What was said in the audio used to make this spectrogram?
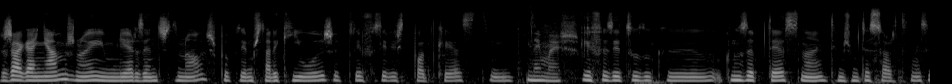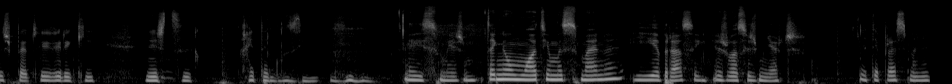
já ganhámos, não é? E mulheres antes de nós, para podermos estar aqui hoje, a poder fazer este podcast e, Nem mais. e a fazer tudo o que, o que nos apetece, não é? Temos muita sorte nesse aspecto, viver aqui neste retângulozinho. É isso mesmo. Tenham uma ótima semana e abracem as vossas mulheres. Até para a semana.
